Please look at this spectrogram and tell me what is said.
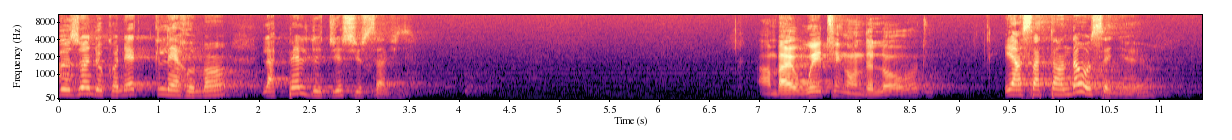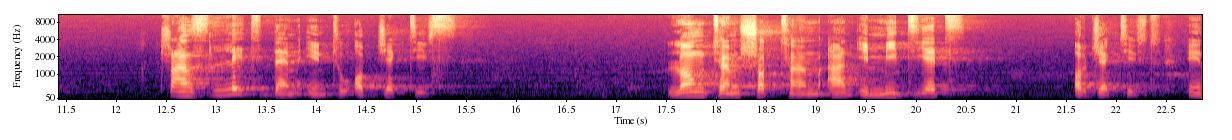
besoin de connaître clairement l'appel de Dieu sur sa vie. And by waiting on the Lord, Et en s'attendant au Seigneur, translate them into objectives, long term, short term, and immediate objectives in,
